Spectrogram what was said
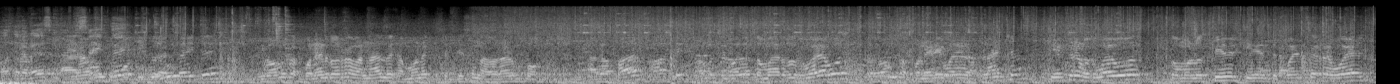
Otra vez, Un aceite. poquito de aceite y vamos a poner dos rebanadas de jamón a que se empiecen a dorar un poco. A la par, vamos igual a tomar dos huevos, los vamos a poner igual en la plancha. Siempre los huevos, como los pide el cliente, pueden ser revueltos,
